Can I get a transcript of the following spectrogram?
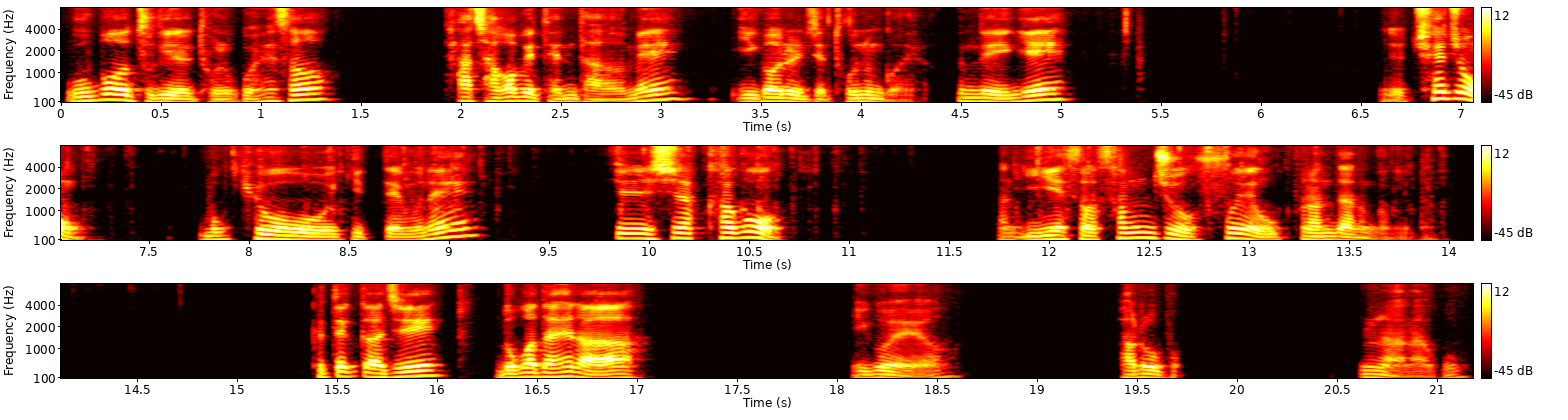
우버 두리엘 돌고 해서 다 작업이 된 다음에 이거를 이제 도는 거예요. 근데 이게 최종 목표이기 때문에 시즌 시작하고 한 2에서 3주 후에 오픈한다는 겁니다. 그때까지 노가다 해라 이거예요. 바로 오픈은 안 하고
